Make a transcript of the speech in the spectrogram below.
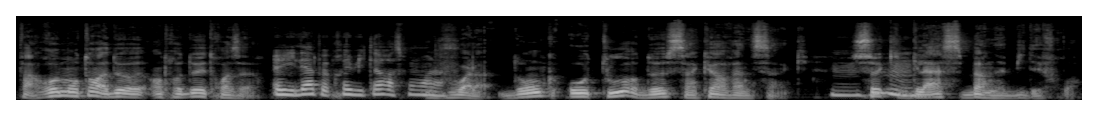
Enfin, remontant à deux, entre 2 et 3 heures. Et il est à peu près 8 heures à ce moment-là. Voilà. Donc, autour de 5h25. Ce qui glace Burnaby d'effroi.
